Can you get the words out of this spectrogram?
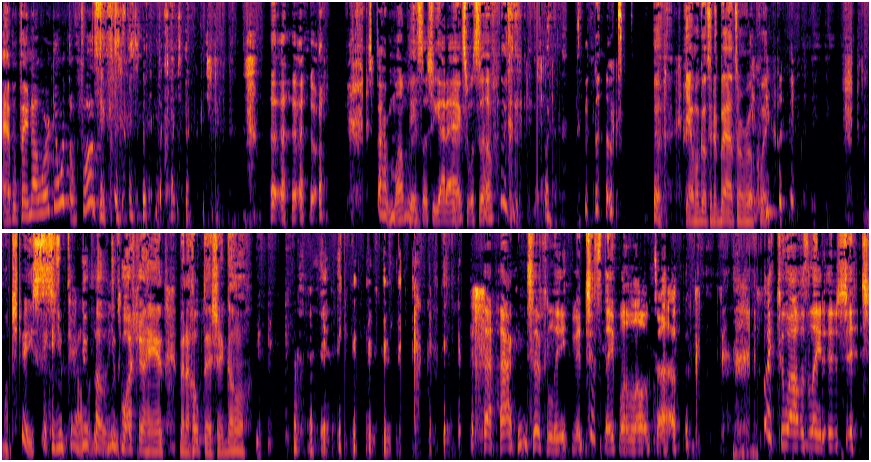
Apple Pay not working. What the fuck? Start mumbling, so she got to ask what's up. Yeah, I'm gonna go to the bathroom real quick. Chase, you, you, you wash your hands, man. I hope that shit gone. I can just leave it. Just stay for a long time. like two hours later and shit.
